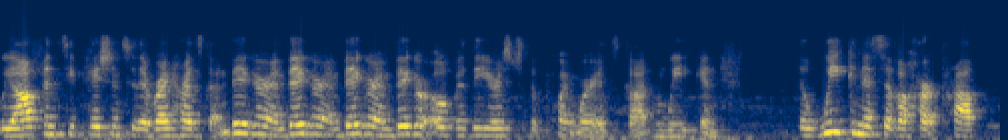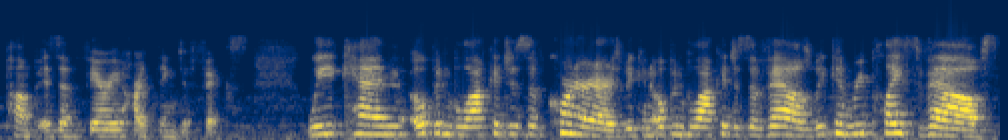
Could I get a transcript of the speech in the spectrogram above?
We often see patients who their right heart's gotten bigger and bigger and bigger and bigger over the years to the point where it's gotten weak. And the weakness of a heart pump is a very hard thing to fix. We can open blockages of coronaries. We can open blockages of valves. We can replace valves.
